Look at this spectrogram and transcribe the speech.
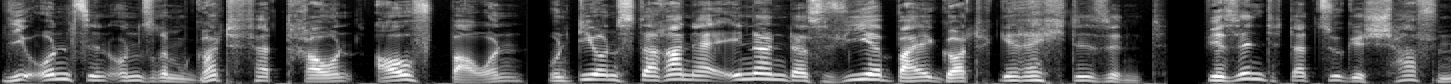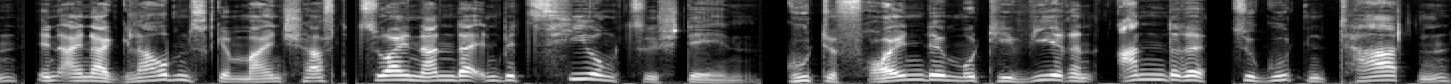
die uns in unserem Gottvertrauen aufbauen und die uns daran erinnern, dass wir bei Gott Gerechte sind. Wir sind dazu geschaffen, in einer Glaubensgemeinschaft zueinander in Beziehung zu stehen. Gute Freunde motivieren andere zu guten Taten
